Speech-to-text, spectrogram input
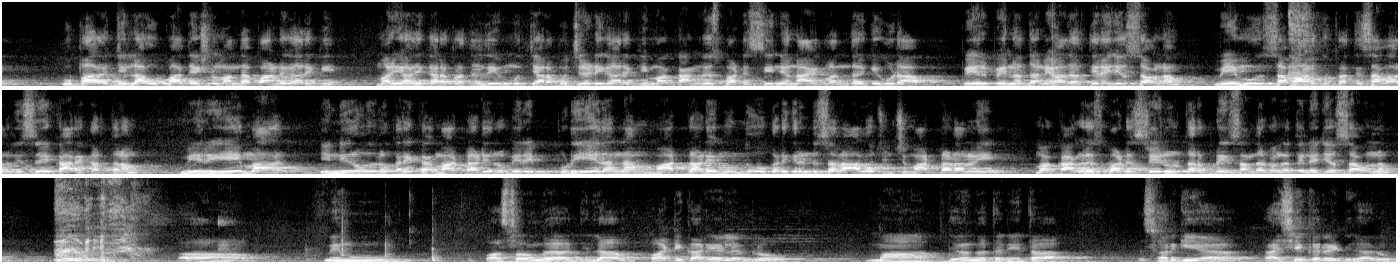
ఉపా జిల్లా ఉపాధ్యక్షుడు మంద పాండు గారికి మరియు అధికార ప్రతినిధి ముత్యాల బుచ్చిరెడ్డి గారికి మా కాంగ్రెస్ పార్టీ సీనియర్ నాయకులందరికీ కూడా పేరు పేరున ధన్యవాదాలు తెలియజేస్తా ఉన్నాం. మేము సవాలుకు ప్రతి సవాలు విసిరే కార్యకర్తలం. మీరు ఏ మా ఎన్ని రోజులు ఒకరిక మాట్లాడారు మీరు ఎప్పుడు ఏదన్నా మాట్లాడే ముందు ఒకటికి రెండుసార్లు ఆలోచించి మాట్లాడాలని మా కాంగ్రెస్ పార్టీ శ్రేణుల తరపున ఈ సందర్భంగా తెలియజేస్తా ఉన్నాం. మేము వాస్తవంగా జిల్లా పార్టీ కార్యాలయంలో మా దివంగత నేత స్వర్గీయ రాజశేఖర్ రెడ్డి గారు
